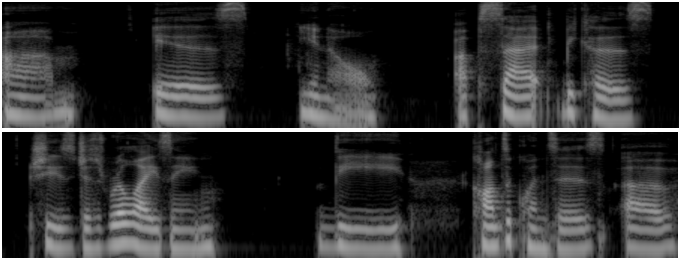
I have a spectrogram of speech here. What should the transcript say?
um is, you know, upset because she's just realizing the consequences of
